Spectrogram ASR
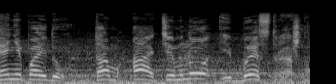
Я не пойду. Там А темно и Б страшно.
